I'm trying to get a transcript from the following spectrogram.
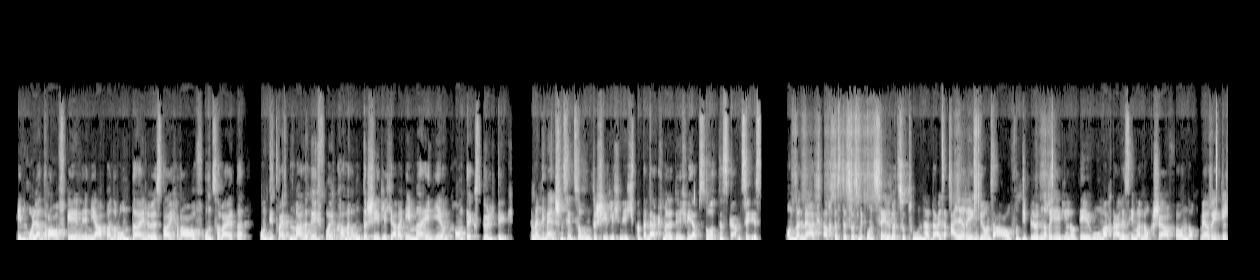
in Holland raufgehen, in Japan runter, in Österreich rauf und so weiter. Und die Treppen waren natürlich vollkommen unterschiedlich, aber immer in ihrem Kontext gültig. Ich meine, die Menschen sind so unterschiedlich nicht. Und da merkt man natürlich, wie absurd das Ganze ist. Und man merkt auch, dass das was mit uns selber zu tun hat. Also alle regen wir uns auf und die blöden Regeln und die EU macht alles immer noch schärfer und noch mehr Regeln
